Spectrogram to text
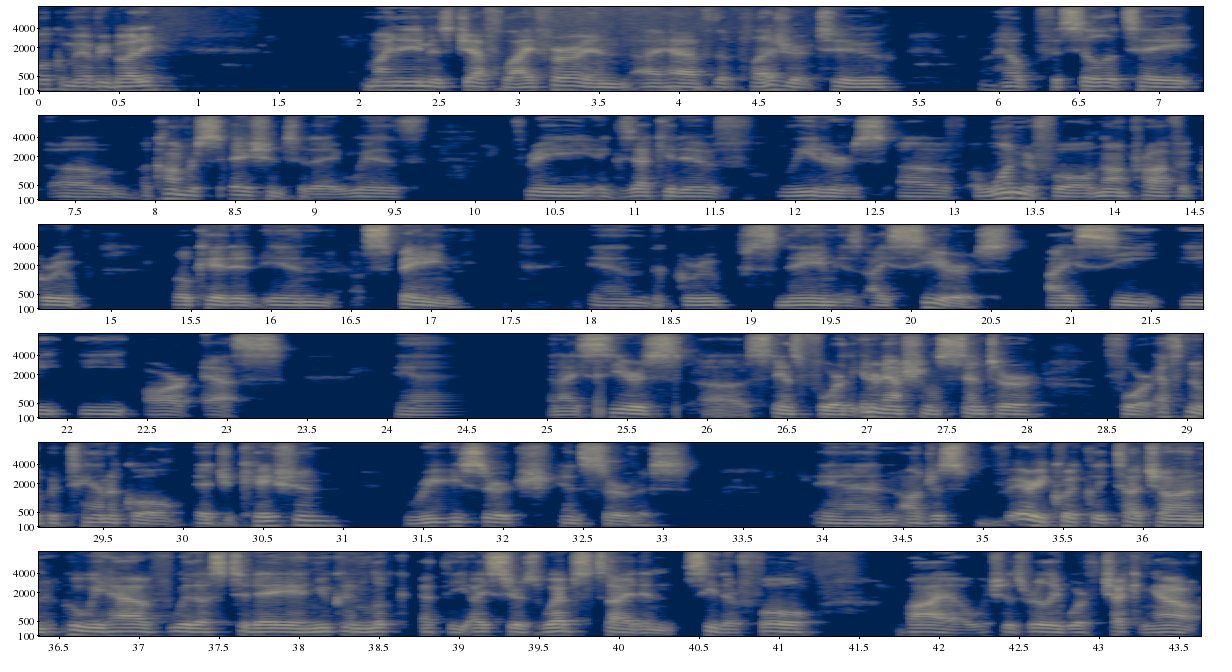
Welcome, everybody. My name is Jeff Leifer, and I have the pleasure to help facilitate um, a conversation today with three executive leaders of a wonderful nonprofit group located in Spain. And the group's name is ICEERS, I C E E R S. And, and ICEERS uh, stands for the International Center for ethnobotanical education, research, and service. And I'll just very quickly touch on who we have with us today. And you can look at the ICEERS website and see their full bio, which is really worth checking out.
